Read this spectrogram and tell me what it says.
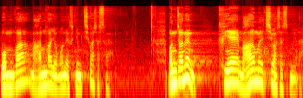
몸과 마음과 영혼을 예수님 치유하셨어요. 먼저는 그의 마음을 치유하셨습니다.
